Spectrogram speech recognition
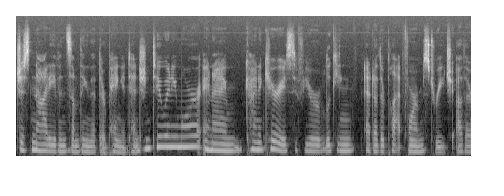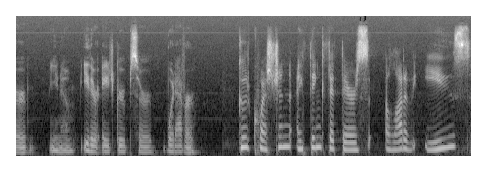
just not even something that they're paying attention to anymore. And I'm kind of curious if you're looking at other platforms to reach other, you know, either age groups or whatever. Good question. I think that there's a lot of ease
